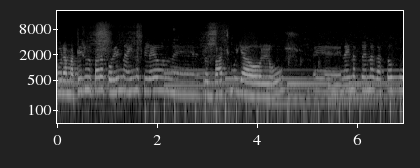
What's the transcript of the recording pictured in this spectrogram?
οραματίζουμε πάρα πολύ να είναι πλέον ε, προσβάσιμο για όλους, ε, να είναι αυτό ένα αγαθό που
